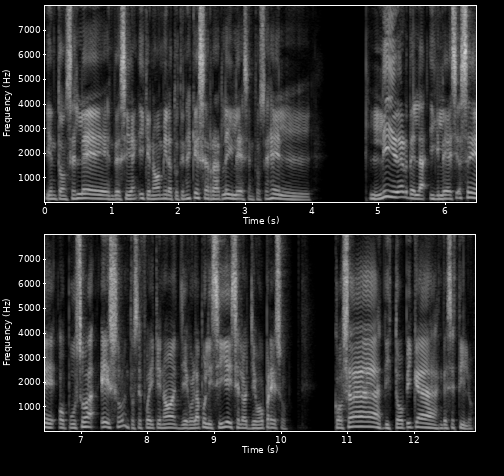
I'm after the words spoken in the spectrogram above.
y entonces le decían, y que no, mira, tú tienes que cerrar la iglesia. Entonces el líder de la iglesia se opuso a eso, entonces fue que no, llegó la policía y se lo llevó preso. Cosas distópicas de ese estilo.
